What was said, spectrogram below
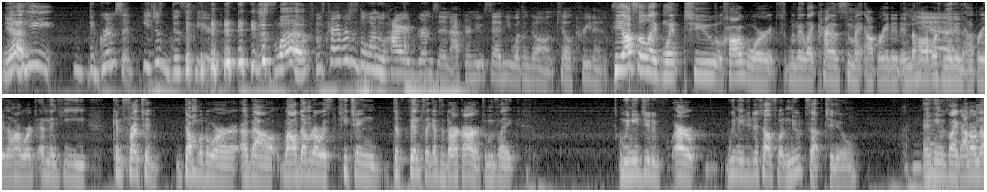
yeah, he Mm-hmm. the Grimmson, he just disappeared. he just left. but Travers is the one who hired Grimmson after Newt said he wasn't going to kill Credence. He also like went to Hogwarts when they like kind of semi apparated into Hogwarts, but they didn't apparate in Hogwarts. And then he confronted Dumbledore about while Dumbledore was teaching defense against the dark arts, and was like, "We need you to, or we need you to tell us what Newt's up to." And he was like, "I don't Oh,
